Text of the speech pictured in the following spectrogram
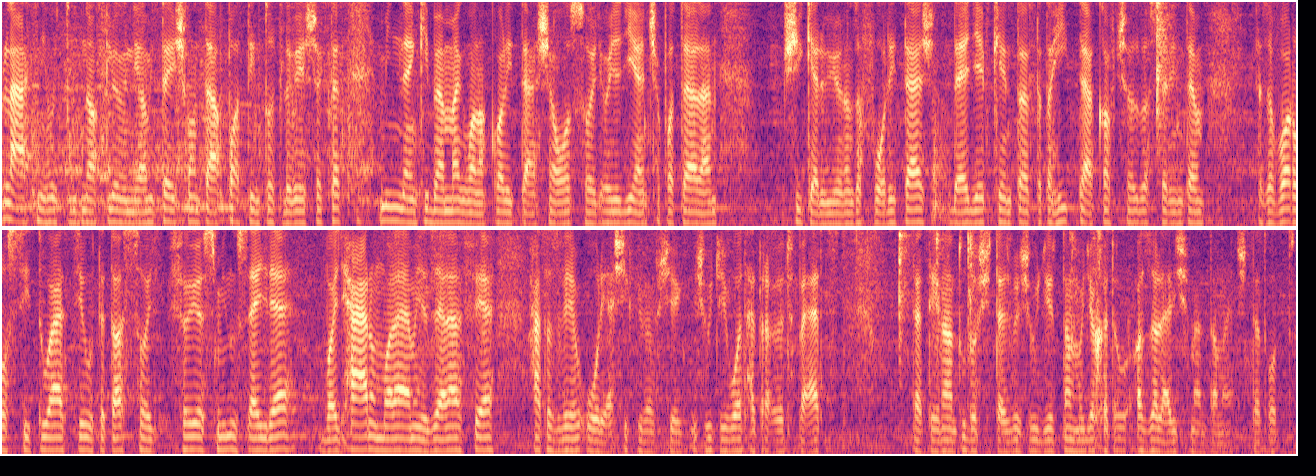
látni, hogy tudnak lőni, amit te is mondtál, a pattintott lövések, tehát mindenkiben megvan a kvalitás ahhoz, hogy, hogy egy ilyen csapat ellen sikerüljön az a fordítás, de egyébként tehát a hittel kapcsolatban szerintem ez a varos szituáció, tehát az, hogy följössz mínusz egyre, vagy hárommal elmegy az ellenfél, hát az egy óriási különbség. És úgy, hogy volt hátra öt perc. Tehát én a tudósításban is úgy írtam, hogy gyakorlatilag azzal el is ment a meccs. Tehát ott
